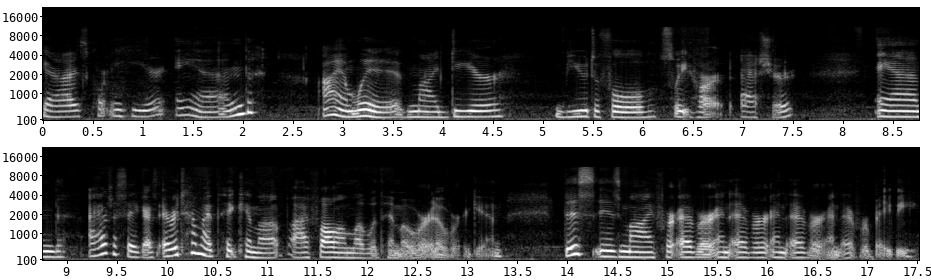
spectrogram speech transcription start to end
guys, Courtney here, and I am with my dear, beautiful sweetheart, Asher. And I have to say, guys, every time I pick him up, I fall in love with him over and over again. This is my forever and ever and ever and ever baby.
